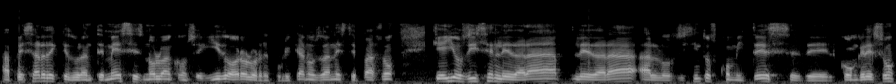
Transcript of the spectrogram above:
a pesar de que durante meses no lo han conseguido, ahora los republicanos dan este paso, que ellos dicen le dará, le dará a los distintos comités del Congreso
